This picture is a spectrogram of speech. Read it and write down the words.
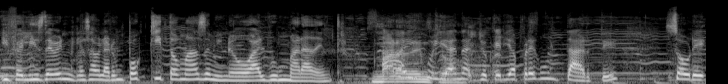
Y feliz de venirles a hablar un poquito más de mi nuevo álbum Mar Adentro. Mar Ay, adentro. Juliana, yo quería preguntarte sobre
